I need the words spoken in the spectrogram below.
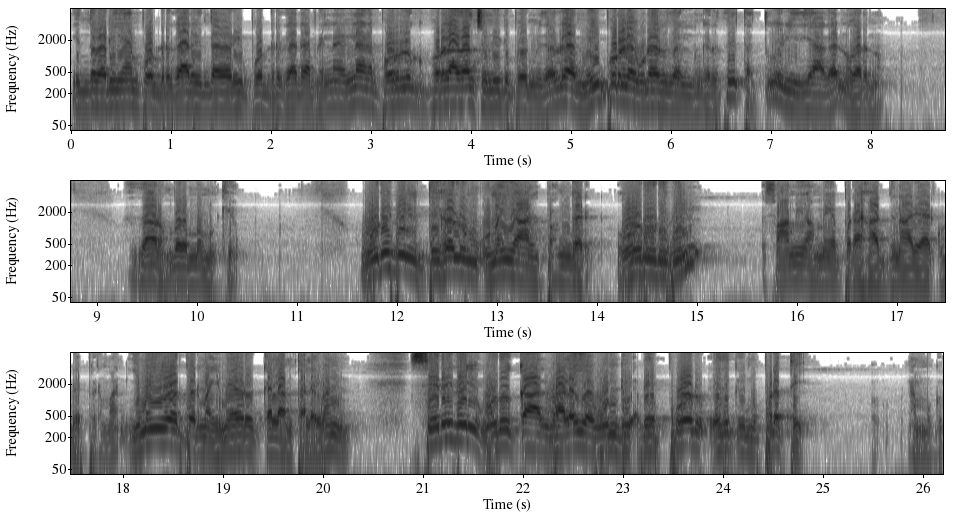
இந்த வரி ஏன் போட்டிருக்காரு இந்த வரி போட்டிருக்காரு அப்படின்லாம் எல்லாம் பொருளுக்கு பொருளாக தான் சொல்லிட்டு போயிடணும் இதோட மெய்ப்பொருளை உணர்தல்ங்கிறது தத்துவ ரீதியாக நுகரணும். அதுதான் ரொம்ப ரொம்ப முக்கியம். உருவில் திகழும் உமையால் பங்கர். ஓருருவில் சுவாமி அம்மையப்பராக கூட பெருமான் இமையோர் பெருமான் இமையோருக்கெல்லாம் தலைவன். செருவில் ஒரு கால் வளைய ஊன்றி அப்படியே போர் எதுக்கு முப்புறத்தை? நமக்கு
